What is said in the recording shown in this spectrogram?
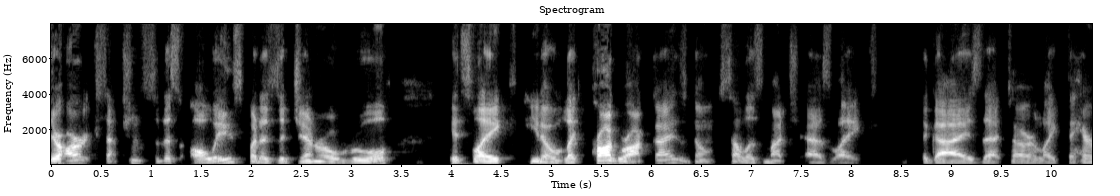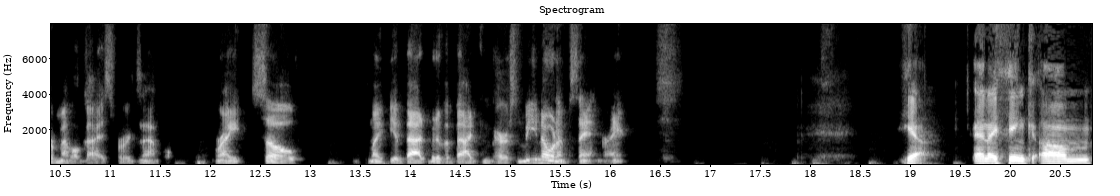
there are exceptions to this always but as a general rule it's like you know like prog rock guys don't sell as much as like the guys that are like the hair metal guys for example right so might be a bad bit of a bad comparison but you know what i'm saying right Yeah. And I think um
